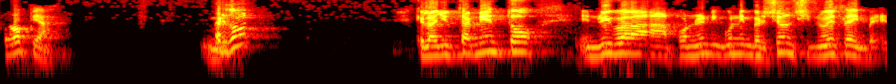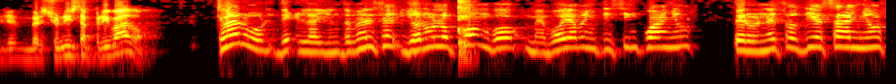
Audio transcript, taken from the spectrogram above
propia. ¿Perdón? Que el ayuntamiento no iba a poner ninguna inversión si no es el inversionista privado. Claro, el ayuntamiento dice, yo no lo pongo, me voy a 25 años, pero en esos 10 años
